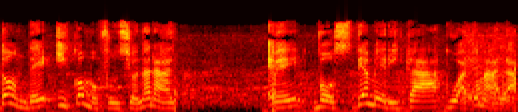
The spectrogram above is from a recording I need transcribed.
dónde y cómo funcionarán. M, Voz de América, Guatemala.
